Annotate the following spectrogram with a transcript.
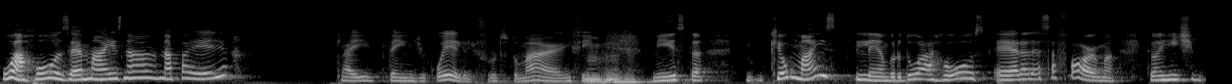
O arroz é mais na, na paella, que aí tem de coelho, de frutos do mar, enfim, uhum. mista. O que eu mais me lembro do arroz era dessa forma. Então a gente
